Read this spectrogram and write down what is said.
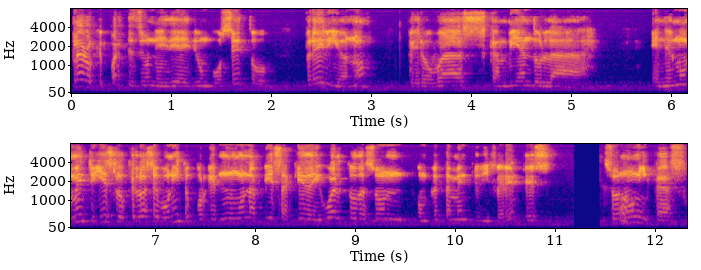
Claro que partes de una idea y de un boceto previo, ¿no? Pero vas cambiando la, en el momento y es lo que lo hace bonito porque ninguna pieza queda igual, todas son completamente diferentes, son únicas.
